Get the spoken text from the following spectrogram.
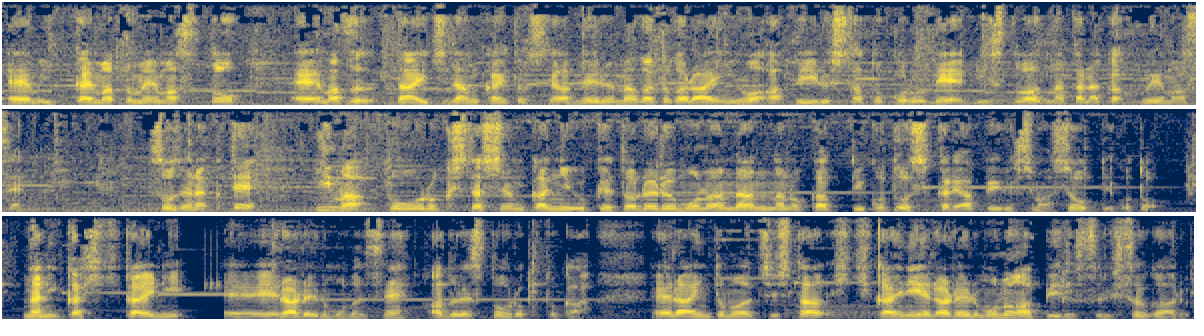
えー、一回まとめますと、えー、まず第一段階としてはメルマガとか LINE をアピールしたところでリストはなかなか増えません。そうじゃなくて、今登録した瞬間に受け取れるものは何なのかっていうことをしっかりアピールしましょうっていうこと。何か引き換えに、えー、得られるものですね。アドレス登録とか、え、LINE 友達した引き換えに得られるものをアピールする必要がある。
